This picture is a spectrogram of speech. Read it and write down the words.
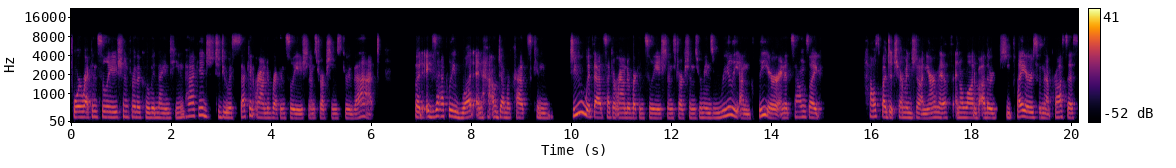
for reconciliation for the COVID 19 package to do a second round of reconciliation instructions through that. But exactly what and how Democrats can do with that second round of reconciliation instructions remains really unclear. And it sounds like House Budget Chairman John Yarmuth and a lot of other key players in that process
